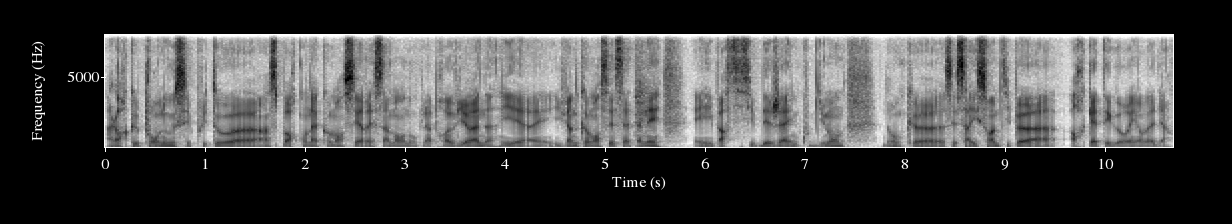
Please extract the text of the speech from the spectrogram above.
alors que pour nous, c'est plutôt euh, un sport qu'on a commencé récemment. Donc la preuve, Johan, il, il, vient de commencer cette année et il participe déjà à une Coupe du Monde. Donc c'est ça, ils sont un petit peu hors catégorie, on va dire.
